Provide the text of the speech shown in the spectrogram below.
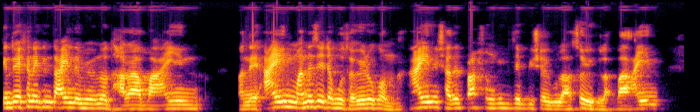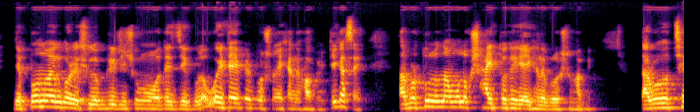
কিন্তু এখানে কিন্তু আইনের বিভিন্ন ধারা বা আইন মানে আইন মানে যেটা বোঝো এরকম না। আইনের সাথে প্রাসঙ্গিক যে বিষয়গুলো আছে, ওইগুলা বা আইন যে প্রণয়ন করেছিল ব্রিটিশ উপমহাদেশ যেগুলো, ওই টাইপের প্রশ্ন এখানে হবে, ঠিক আছে? তারপর তুলনামূলক সাহিত্য থেকে এখানে প্রশ্ন হবে। তারপর হচ্ছে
